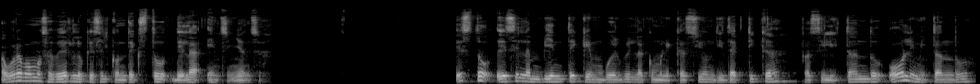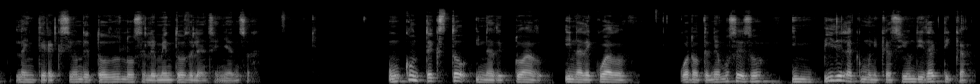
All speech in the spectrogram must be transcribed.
Ahora vamos a ver lo que es el contexto de la enseñanza. Esto es el ambiente que envuelve la comunicación didáctica, facilitando o limitando la interacción de todos los elementos de la enseñanza. Un contexto inadecuado, cuando tenemos eso, impide la comunicación didáctica.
